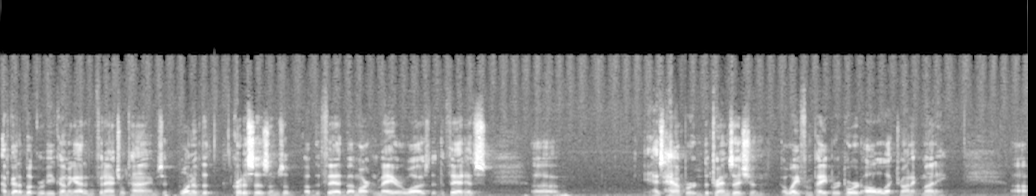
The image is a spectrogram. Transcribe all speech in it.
I've got a book review coming out in the Financial Times. One of the criticisms of, of the Fed by Martin Mayer was that the Fed has, uh, has hampered the transition away from paper toward all electronic money. Uh,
